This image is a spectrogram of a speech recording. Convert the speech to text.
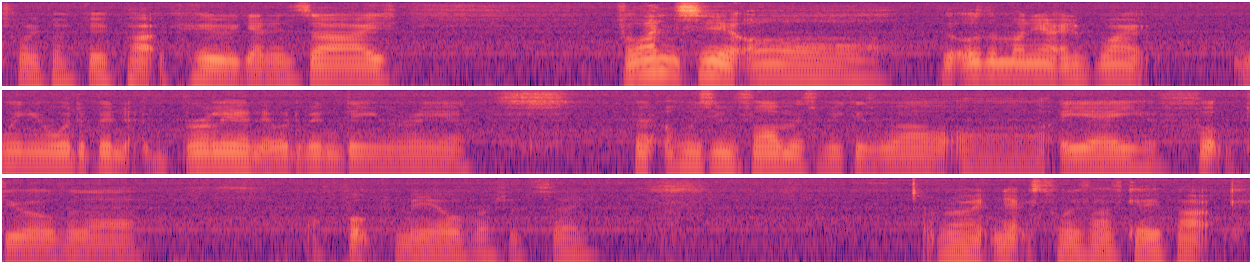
25k pack. Who we get inside. Valencia! Oh the other Man United white winger would have been brilliant. It would have been Di Maria. But always in form this week as well. Oh EA have fucked you over there. Or fucked me over I should say. Right next 25k pack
